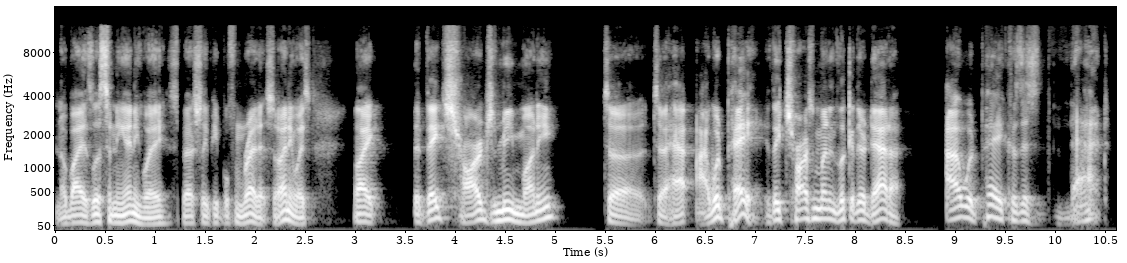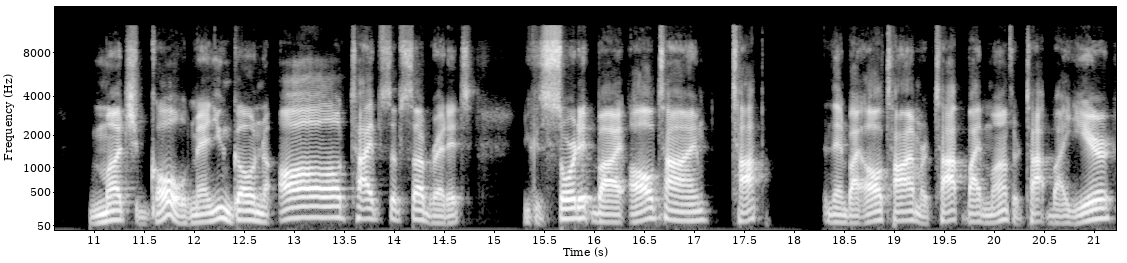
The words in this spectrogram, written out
Nobody's listening anyway, especially people from Reddit. So, anyways, like if they charged me money to to have, I would pay. If they charged money to look at their data, I would pay because it's that much gold, man. You can go into all types of subreddits you can sort it by all time, top, and then by all time or top by month or top by year,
